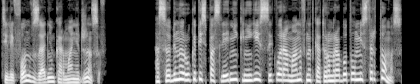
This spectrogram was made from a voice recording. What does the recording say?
телефон в заднем кармане джинсов. Особенно рукопись последней книги из цикла романов, над которым работал мистер Томас.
